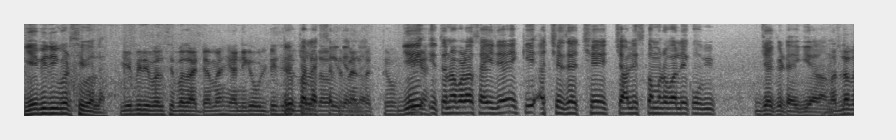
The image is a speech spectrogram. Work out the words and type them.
ये भी रिवर्सिबल है। ये भी रिवर्सिबल आइटम है यानी कि उल्टी सीधी ट्रिपल दोनों तरफ़ एक्सल से के पहन सकते हो। ये इतना बड़ा साइज़ है कि अच्छे से अच्छे 40 कमर वाले को भी जैकेट आएगी आराम मतलब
